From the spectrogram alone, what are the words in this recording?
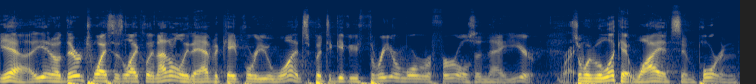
Yeah, you know, they're twice as likely not only to advocate for you once, but to give you three or more referrals in that year. Right. So when we look at why it's important,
